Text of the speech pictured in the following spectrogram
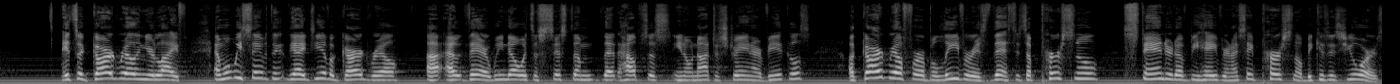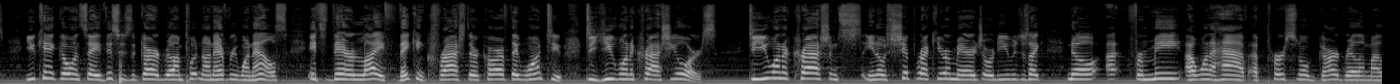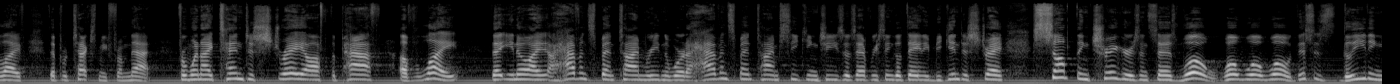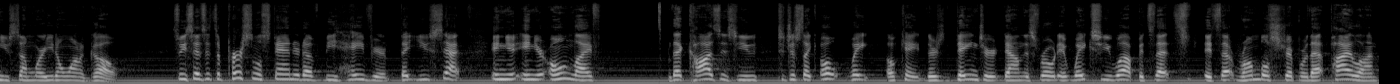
It's a guardrail in your life. And what we say with the, the idea of a guardrail uh, out there. We know it's a system that helps us, you know, not to stray in our vehicles. A guardrail for a believer is this it's a personal standard of behavior. And I say personal because it's yours. You can't go and say, This is the guardrail I'm putting on everyone else. It's their life. They can crash their car if they want to. Do you want to crash yours? Do you want to crash and you know shipwreck your marriage, or do you just like no? For me, I want to have a personal guardrail in my life that protects me from that. For when I tend to stray off the path of light, that, you know, I, I, haven't spent time reading the Word, I haven't spent time seeking Jesus every single day, and you begin to stray, something triggers and says, Whoa, whoa, whoa, whoa, this is leading you somewhere you don't want to go. So he says it's a personal standard of behavior that you set in your, in your own life that causes you to just like, oh, wait, okay, there's danger down this road. It wakes you up. It's that, it's that rumble strip or that pylon.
